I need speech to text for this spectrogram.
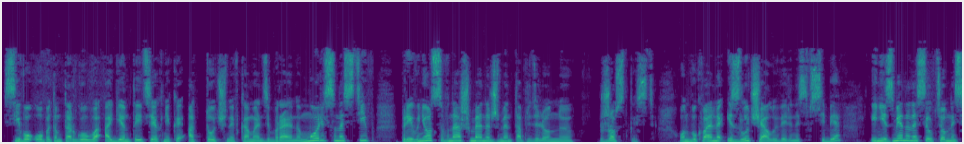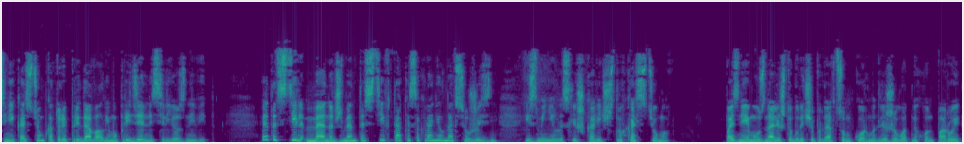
С его опытом торгового агента и техникой, отточенной в команде Брайана Моррисона, Стив привнес в наш менеджмент определенную жесткость. Он буквально излучал уверенность в себе и неизменно носил темно-синий костюм, который придавал ему предельно серьезный вид. Этот стиль менеджмента Стив так и сохранил на всю жизнь. Изменилось лишь количество костюмов. Позднее мы узнали, что, будучи продавцом корма для животных, он порой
